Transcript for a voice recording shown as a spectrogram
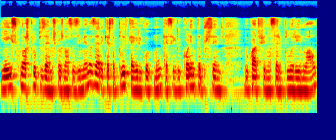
e é isso que nós propusemos com as nossas emendas, era que esta política agrícola comum, que é cerca de 40% do quadro financeiro plurianual,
